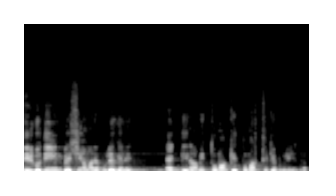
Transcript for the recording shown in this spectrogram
দীর্ঘদিন বেশি আমারে ভুলে গেলে, একদিন আমি তোমাকে তোমার থেকে ভুলিয়ে দেব।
